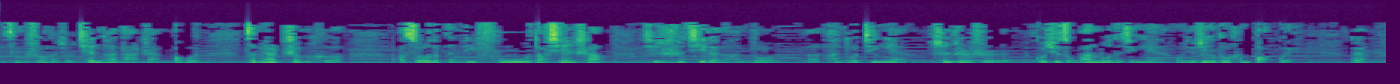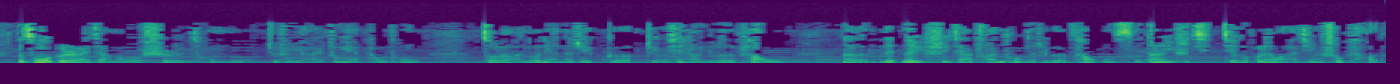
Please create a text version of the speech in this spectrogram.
怎么说呢？就是千团大战，包括怎么样整合啊所有的本地服务到线上，其实是积累了很多呃很多经验，甚至是过去走弯路的经验。我觉得这个都很宝贵。对，那从我个人来讲呢，我是从就是原来中演票务通做了很多年的这个这个现场娱乐的票务，那那那也是一家传统的这个票务公司，当然也是结合互联网来进行售票的，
